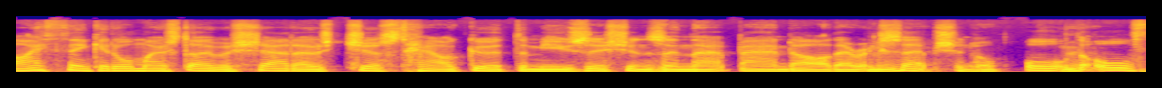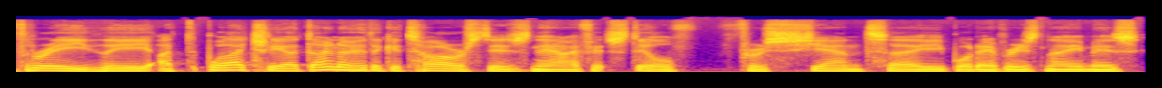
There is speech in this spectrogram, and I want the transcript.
I think it almost overshadows just how good the musicians in that band are. They're mm. exceptional. All the, all three. The I, well, actually, I don't know who the guitarist is now. If it's still Frusciante, whatever his name is,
